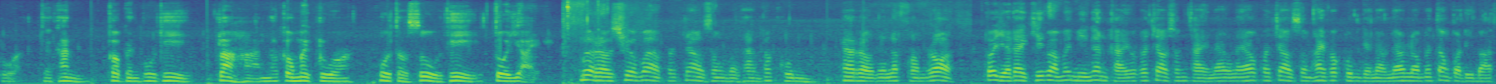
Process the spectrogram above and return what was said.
กลัว แต่ท่านก็เป็นผู้ที่กล้าหาญแล้วก็ไม่กลัวผู้ต่อสู้ที่ตัวใหญ่ เมื่อเราเชื่อว่าพระเจ้าทรงประทานพระคุณให้เราได้รับความรอด ก็อย่าได้คิดว่าไม่มีเงื่อนไขว่าพระเจ้าทรงไถ่เราแล้ว พระเจ้าทรงให้พระคุณแก่เราแล้วเราไม่ต้องปฏิบัติ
